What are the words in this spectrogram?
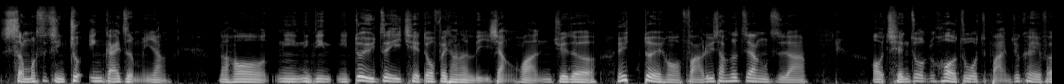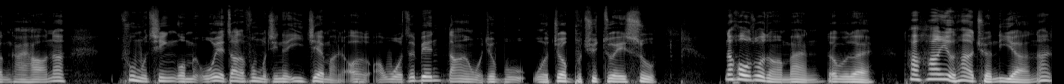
什么事情就应该怎么样？然后你你你你对于这一切都非常的理想化，你觉得哎对哦，法律上是这样子啊，哦前座跟后座本来就可以分开哈。那父母亲，我们我也照着父母亲的意见嘛，哦哦，我这边当然我就不我就不去追溯。那后座怎么办？对不对？他他也有他的权利啊。那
